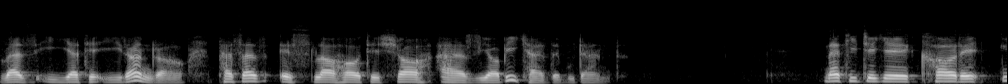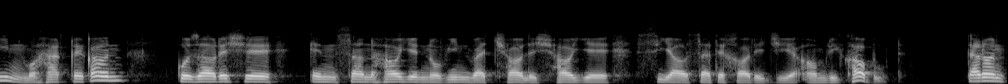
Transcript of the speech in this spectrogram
وضعیت ایران را پس از اصلاحات شاه ارزیابی کرده بودند. نتیجه کار این محققان گزارش انسانهای نوین و چالشهای سیاست خارجی آمریکا بود. در آن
